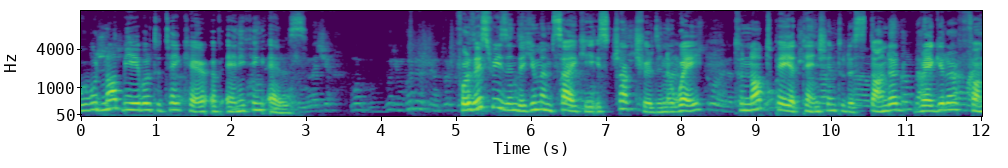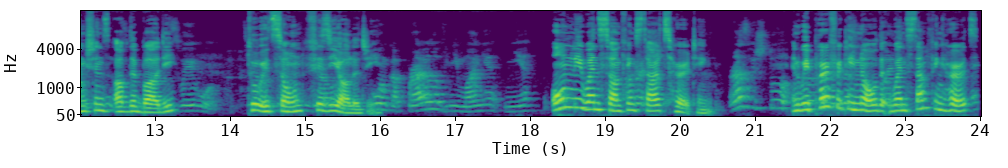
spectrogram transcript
we would not be able to take care of anything else. For this reason, the human psyche is structured in a way to not pay attention to the standard regular functions of the body to its own physiology. Only when something starts hurting. And we perfectly know that when something hurts,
